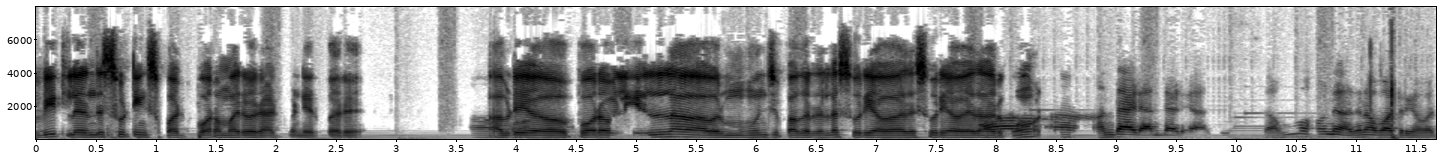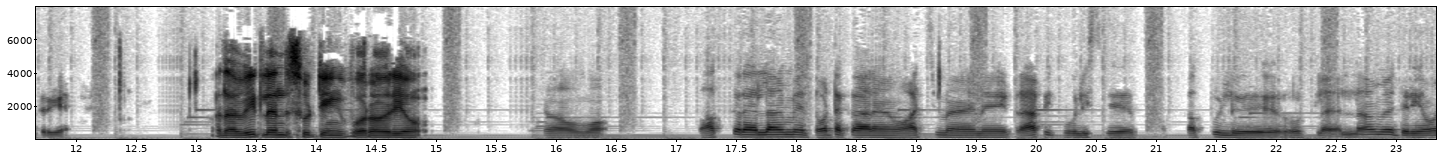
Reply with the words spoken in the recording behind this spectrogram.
வீட்ல இருந்து ஷூட்டிங் ஸ்பாட் போற மாதிரி ஒரு ஆட் பண்ணியிருப்பாரு. அப்படியே போற வழி எல்லாம் அவர் மூஞ்சி பாக்குறதெல்லாம் சூர்யாவா சூர்யாவே தான் இருக்கும். அந்த ஆடு அந்த ஆடு. அது செம்ம ஃபோனு அதை நான் பார்த்துருக்கேன் பார்த்துருக்கேன். அதான் வீட்ல இருந்து ஷூட்டிங் போற வரையும். ஆமா. பார்க்குற எல்லாமே தோட்டக்காரன் வாட்ச்மேனு டிராஃபிக் போலீஸு கப்புள் ரோட்ல எல்லாமே தெரியும்.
